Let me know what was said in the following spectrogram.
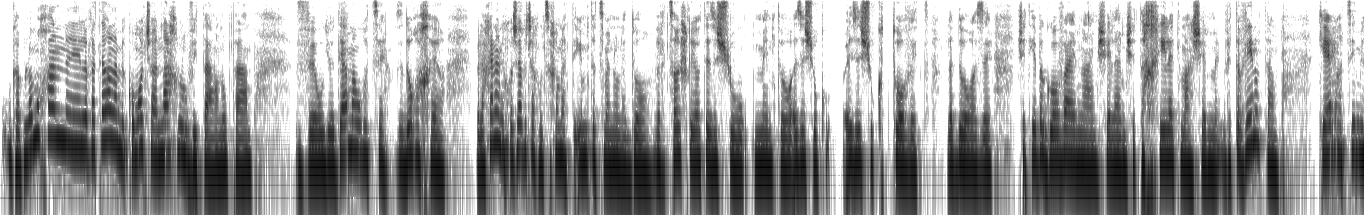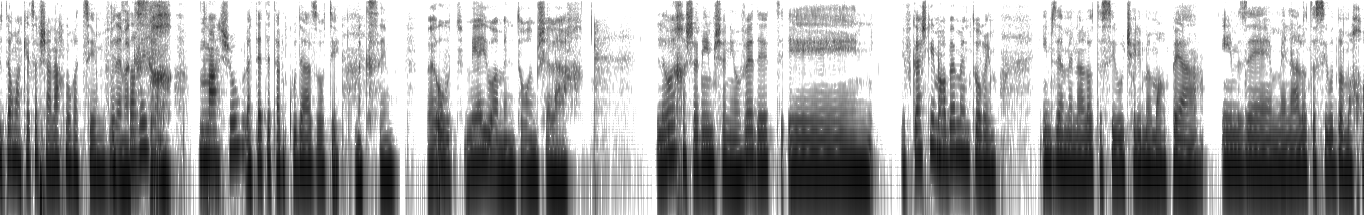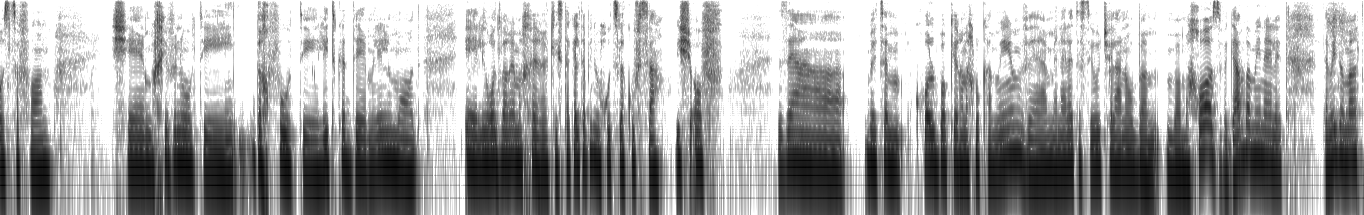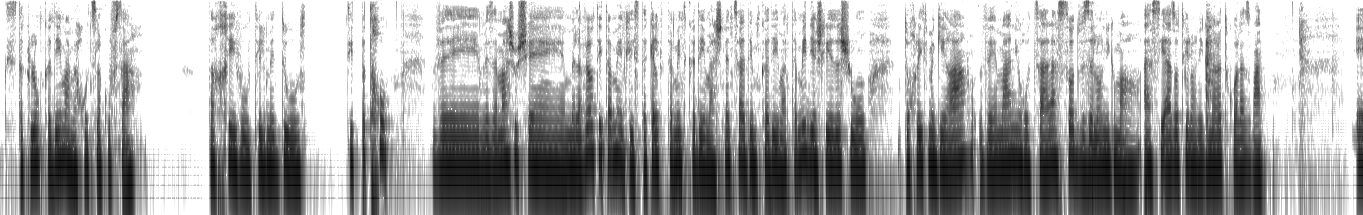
הוא גם לא מוכן אה, לוותר על המקומות שאנחנו ויתרנו פעם. והוא יודע מה הוא רוצה, זה דור אחר. ולכן אני חושבת שאנחנו צריכים להתאים את עצמנו לדור, וצריך להיות איזשהו מנטור, איזשהו, איזשהו כתובת לדור הזה, שתהיה בגובה העיניים שלהם, שתכיל את מה שהם, ותבין אותם. כי הם רצים יותר מהקצב שאנחנו רצים. וצריך מקסים. משהו לתת את הנקודה הזאת. מקסים. רעות, מי היו המנטורים שלך? לאורך השנים שאני עובדת, אה, נפגשתי עם הרבה מנטורים. אם זה מנהלות הסיעוד שלי במרפאה, אם זה מנהלות הסיעוד במחוז צפון, שהם כיוונו אותי, דחפו אותי להתקדם, ללמוד, אה, לראות דברים אחרת, להסתכל תמיד מחוץ לקופסה, לשאוף. זה ה... בעצם כל בוקר אנחנו קמים, והמנהלת הסיעוד שלנו במחוז וגם במנהלת, תמיד אומרת, תסתכלו קדימה מחוץ לקופסה. תרחיבו, תלמדו, תתפתחו. ו- וזה משהו שמלווה אותי תמיד, להסתכל תמיד קדימה, שני צעדים קדימה. תמיד יש לי איזושהי תוכנית מגירה, ומה אני רוצה לעשות, וזה לא נגמר. העשייה הזאת לא נגמרת כל הזמן. אה,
